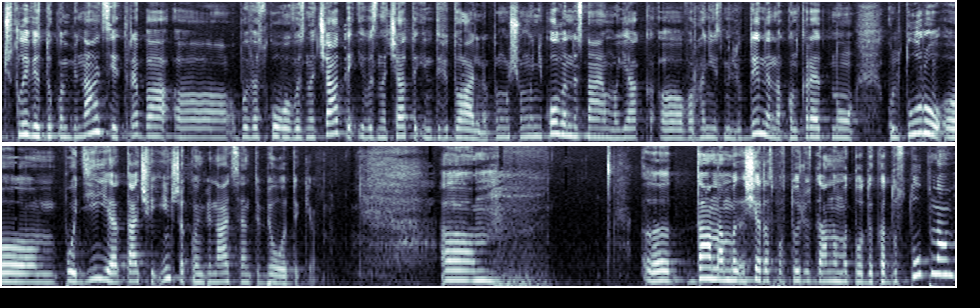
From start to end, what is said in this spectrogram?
чутливість до комбінації треба е, обов'язково визначати і визначати індивідуально, тому що ми ніколи не знаємо, як в організмі людини на конкретну культуру подіє та чи інша комбінація антибіотиків. Ем, Дана, ще раз повторюсь, дана методика доступна,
